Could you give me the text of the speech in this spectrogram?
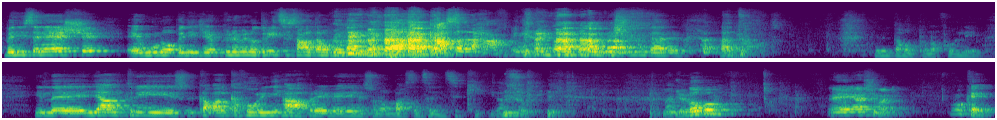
vedi se ne esce e uno, vedi c'è più o meno drizz, salta proprio da- dalla carcassa della capra e arriva a disciplinare addosso. Diventa un po' una follia. Il- gli altri cavalcatori di capre vedi che sono abbastanza insecchiti da soli. Dopo? E Arcimani. Ok.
